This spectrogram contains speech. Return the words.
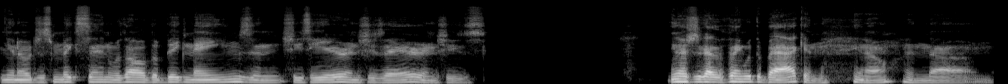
you know, just mix in with all the big names, and she's here and she's there, and she's, you know, she's got the thing with the back, and you know, and um,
